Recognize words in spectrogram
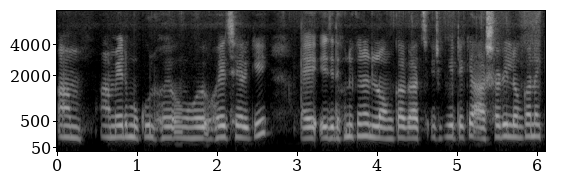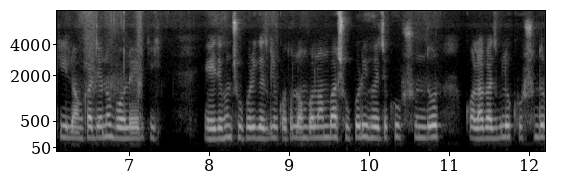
আম, আমের মুকুল হয়ে- হয়ে- হয়েছে আর কি। এই- যে দেখুন, এখানে লঙ্কা গাছ এটাকে আষাঢ়ি লঙ্কা না কি লঙ্কা যেন বলে আর কি। এই দেখুন সুপারি গাছগুলো কত লম্বা লম্বা, সুপারি হয়েছে, খুব সুন্দর। কলা গাছগুলো খুব সুন্দর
